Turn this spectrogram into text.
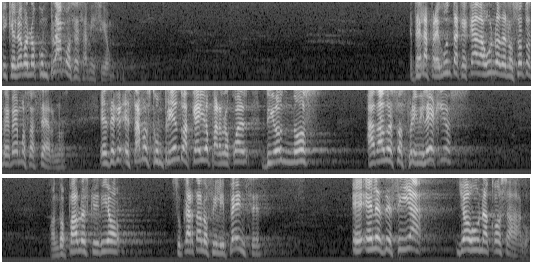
y que luego no cumplamos esa misión. Entonces la pregunta que cada uno de nosotros debemos hacernos es que estamos cumpliendo aquello para lo cual Dios nos ha dado estos privilegios. Cuando Pablo escribió su carta a los filipenses, e-, él les decía, yo una cosa hago.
